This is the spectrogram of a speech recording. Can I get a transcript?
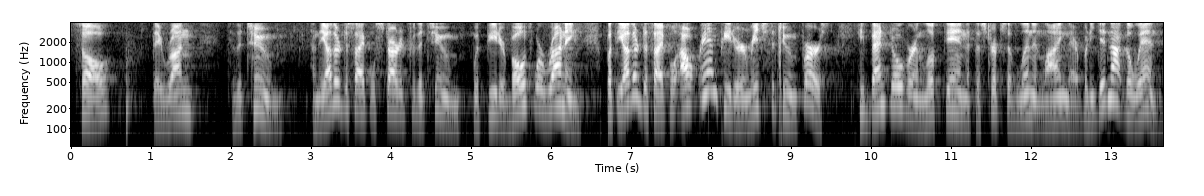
So they run to the tomb. And the other disciples started for the tomb with Peter. Both were running, but the other disciple outran Peter and reached the tomb first. He bent over and looked in at the strips of linen lying there, but he did not go in.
